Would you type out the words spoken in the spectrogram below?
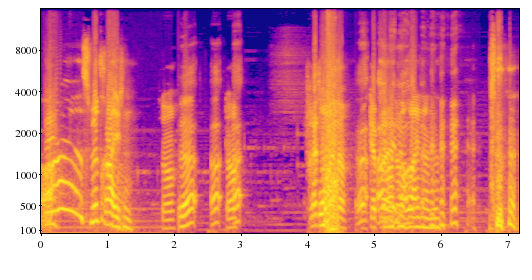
Ah, es wird reichen. So, Ja, ah, Da. ah, fress Oh. mal einer. Und gib ah, einer. noch einer, ne?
